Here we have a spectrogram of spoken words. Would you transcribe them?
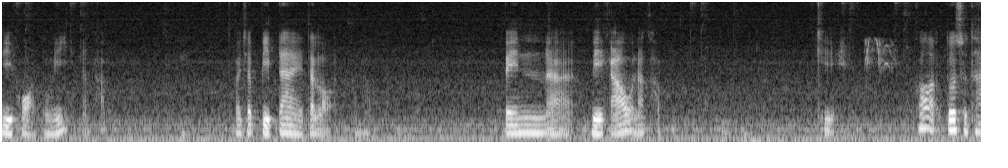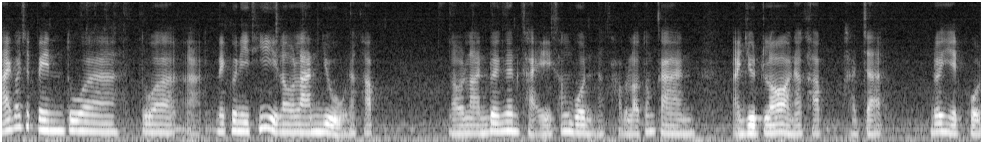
ดีพอร์ตตรงนี้นะครับ ก็จะปิดได้ตลอดนะครับเป็นเบรกเอาท์นะครับโอเค ก็ตัวสุดท้ายก็จะเป็นตัวตัวในกรณีที่เรารันอยู่นะครับ เรารันด้วยเงื่อนไขข้างบนนะครับ เราต้องการหยุดรอนะครับ อาจจะด้วยเหตุผล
